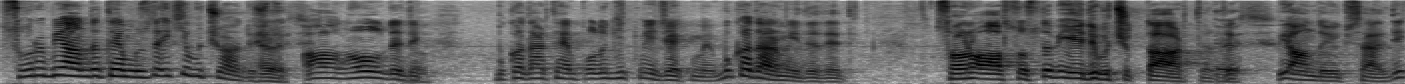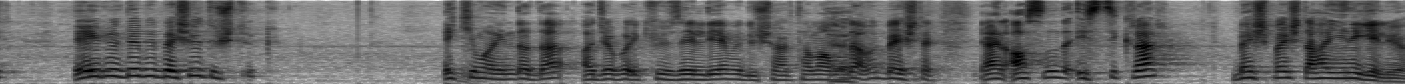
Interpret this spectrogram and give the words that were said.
Sonra bir anda Temmuz'da 2,5'a düştük. Evet. Aa ne oldu dedik. Bu kadar tempolu gitmeyecek mi? Bu kadar mıydı dedik. Sonra Ağustos'ta bir 7,5 daha arttırdık. Evet. Bir anda yükseldik. Eylül'de bir 5'e düştük. Ekim ayında da acaba 250'ye mi düşer tamam mı Evet. ama 5'te. Yani aslında istikrar 5-5 daha yeni geliyor.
